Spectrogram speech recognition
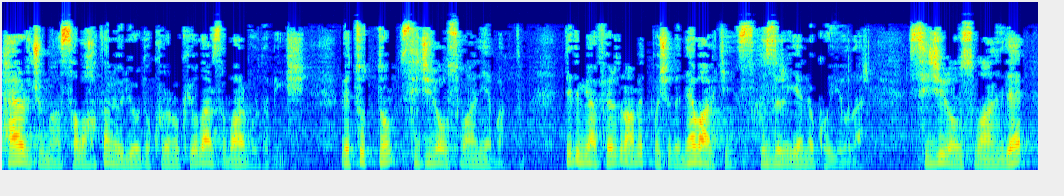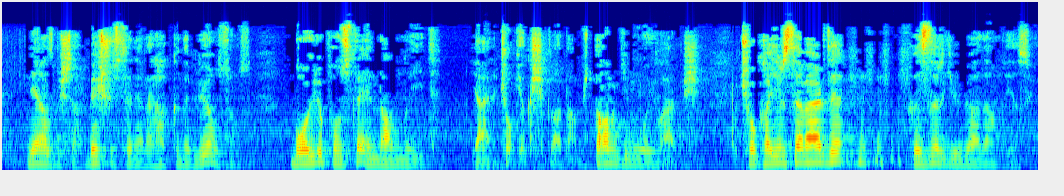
Her cuma sabahtan ölüyor da Kur'an okuyorlarsa var burada bir iş. Ve tuttum Sicil Osmani'ye baktım. Dedim ya Feridun Ahmet Paşa'da ne var ki Hızır'ın yerine koyuyorlar. Sicil Osmani'de ne yazmışlar? 500 sene evvel hakkında biliyor musunuz? Boylu posta endamlıydı. Yani çok yakışıklı adammış. Dam gibi boyu varmış. Çok hayırseverdi. Hızır gibi bir adamdı yazıyor.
